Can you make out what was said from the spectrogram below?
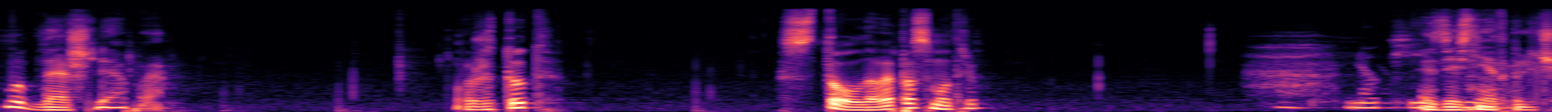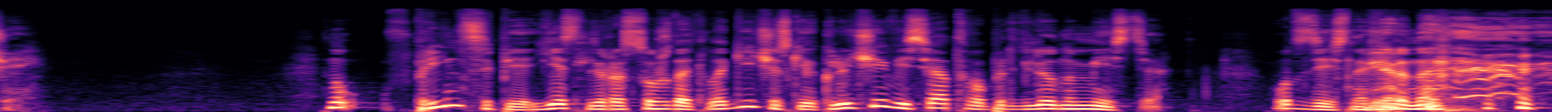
Мудная шляпа. Может тут? Стол, давай посмотрим. Здесь нет ключей. Ну, в принципе, если рассуждать логически, ключи висят в определенном месте. Вот здесь, наверное.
